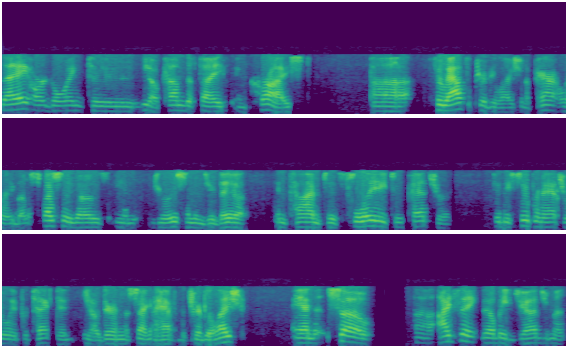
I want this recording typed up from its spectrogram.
they are going to, you know, come to faith in Christ uh, throughout the tribulation, apparently, but especially those in Jerusalem and Judea in time to flee to Petra to be supernaturally protected, you know, during the second half of the tribulation. And so uh, I think there'll be judgments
